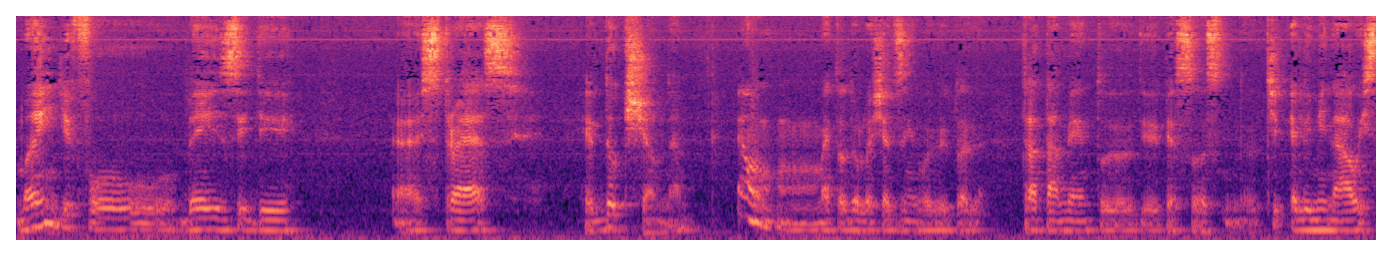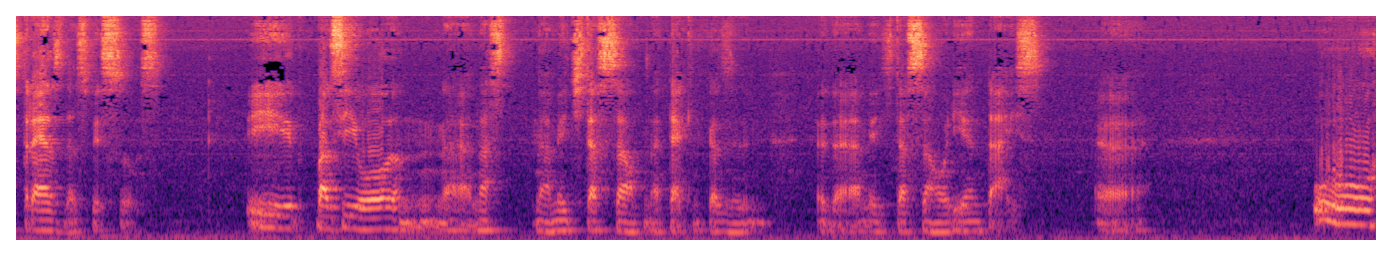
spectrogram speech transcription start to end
Mindful Based é, Stress Reduction. Né? É uma metodologia desenvolvida para tratamento de pessoas, de eliminar o estresse das pessoas. E baseou na, na, na meditação, nas né? técnicas da meditação orientais. É, o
